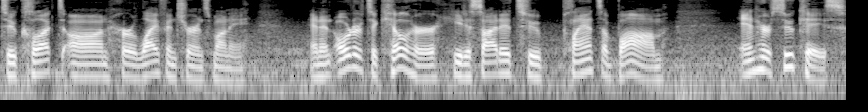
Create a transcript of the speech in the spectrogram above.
to collect on her life insurance money. And in order to kill her, he decided to plant a bomb in her suitcase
